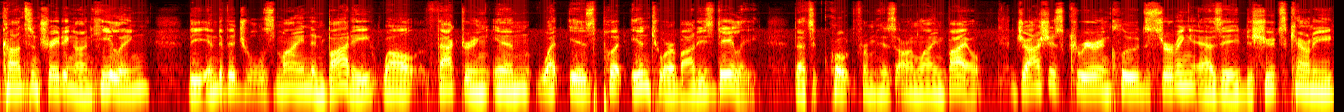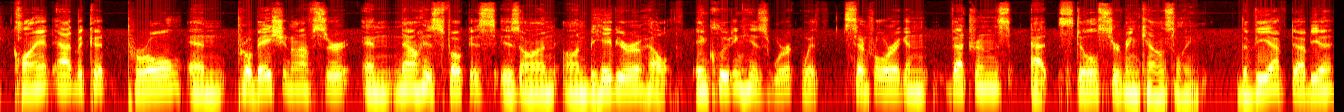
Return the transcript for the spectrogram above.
concentrating on healing the individual's mind and body while factoring in what is put into our bodies daily. That's a quote from his online bio. Josh's career includes serving as a Deschutes County client advocate, parole and probation officer, and now his focus is on, on behavioral health, including his work with Central Oregon veterans at Still Serving Counseling, the VFW,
